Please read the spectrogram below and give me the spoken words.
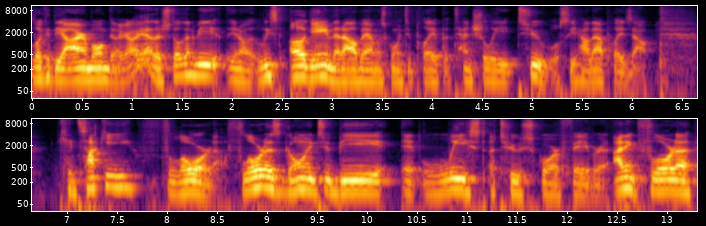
look at the Iron Bowl and be like, oh yeah, there's still going to be you know at least a game that Alabama's going to play, potentially two. We'll see how that plays out. Kentucky, Florida. Florida is going to be at least a two-score favorite. I think Florida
